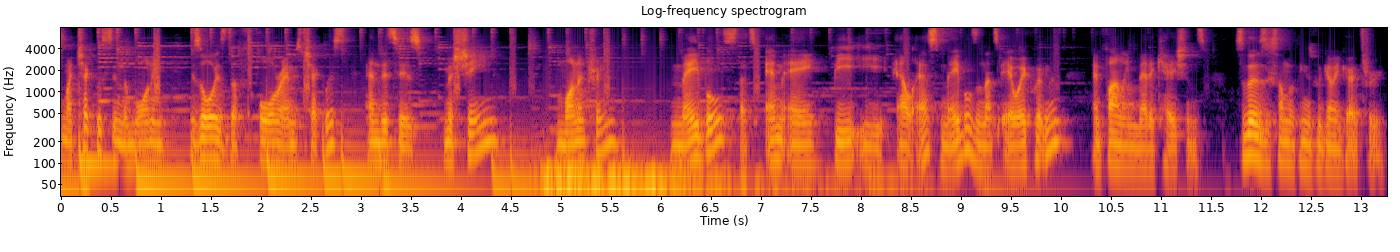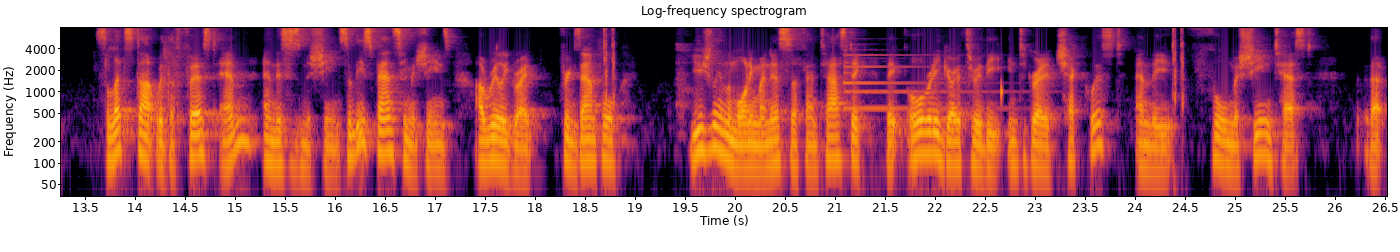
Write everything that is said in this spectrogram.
So my checklist in the morning is always the 4Ms checklist, and this is machine, monitoring, Mabels, that's M-A-B-E-L-S, Mabels, and that's airway equipment, and finally medications. So those are some of the things we're going to go through. So let's start with the first M, and this is machine. So these fancy machines are really great. For example, usually in the morning, my nurses are fantastic. They already go through the integrated checklist and the full machine test that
